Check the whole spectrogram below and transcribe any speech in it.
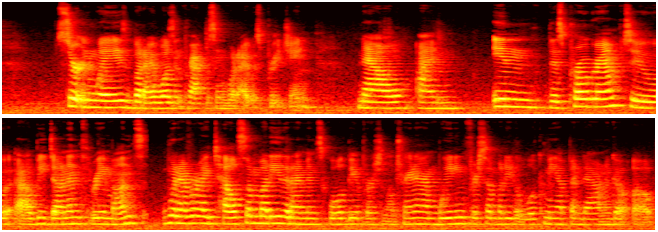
certain ways, but I wasn't practicing what I was preaching. Now I'm in this program to I'll be done in 3 months. Whenever I tell somebody that I'm in school to be a personal trainer, I'm waiting for somebody to look me up and down and go, "Oh,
